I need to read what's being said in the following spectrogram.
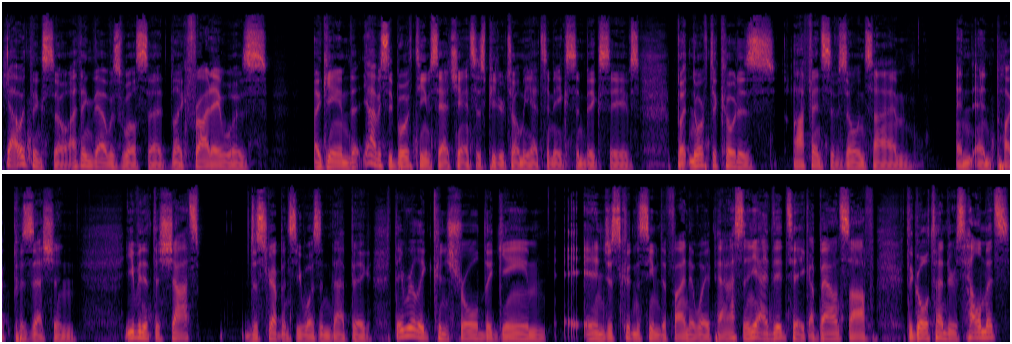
Yeah, I would think so. I think that was well said. Like Friday was a game that obviously both teams had chances. Peter Thome had to make some big saves, but North Dakota's offensive zone time and and puck possession, even if the shots discrepancy wasn't that big, they really controlled the game and just couldn't seem to find a way past. And yeah, it did take a bounce off the goaltender's helmets,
